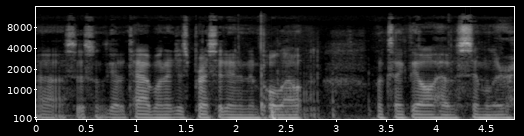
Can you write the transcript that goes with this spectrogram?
Uh, so this one's got a tab on it, just press it in and then pull out. Looks like they all have a similar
